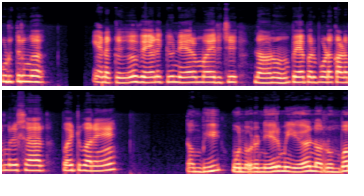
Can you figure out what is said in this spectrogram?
கொடுத்துருங்க. எனக்கு வேலைக்கும் நேரமாயிருச்சு. நானும் பேப்பர் போட கிளம்புறேன் சார். போயிட்டு வரேன். தம்பி உன்னோட நேர்மையை நான் ரொம்ப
